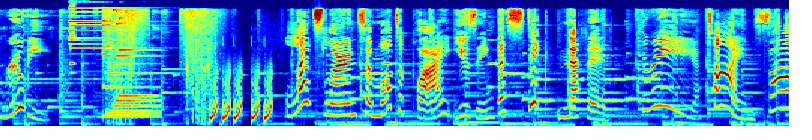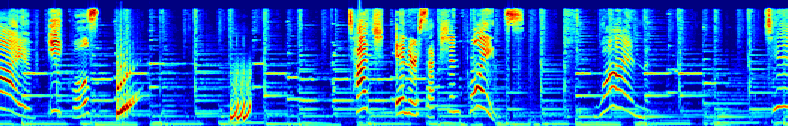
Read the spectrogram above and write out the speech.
Ruby. Let's learn to multiply using the stick method. 3 times 5 equals... Touch intersection points. 1, 2,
